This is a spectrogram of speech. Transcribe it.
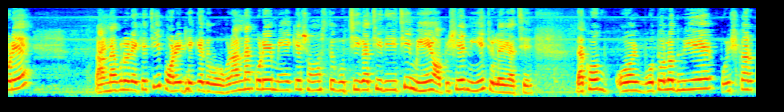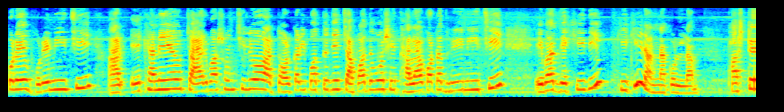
করে রান্নাগুলো রেখেছি, পরে ঢেকে দেবো। রান্না করে মেয়েকে সমস্ত গুছিয়ে গাছিয়ে দিয়েছি, মেয়ে অফিসে নিয়ে চলে গেছে। দেখো, ওই বোতলও ধুয়ে পরিষ্কার করে ভরে নিয়েছি, আর এখানেও চায়ের বাসন ছিল, আর তরকারিপত্র যে চাপা দেবো সেই থালা কটা ধুয়ে নিয়েছি। এবার দেখিয়ে দিই কি কি রান্না করলাম। ফার্স্টে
